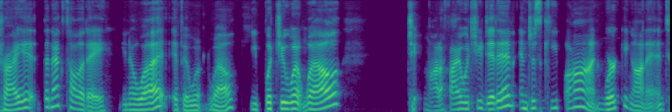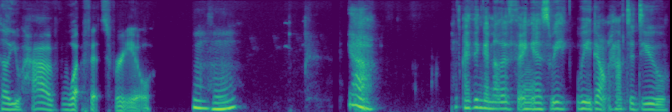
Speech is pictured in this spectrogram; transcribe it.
Try it the next holiday. You know what? If it went well, keep what you went well, modify what you didn't, and just keep on working on it until you have what fits for you. hmm Yeah. I think another thing is we we don't have to do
